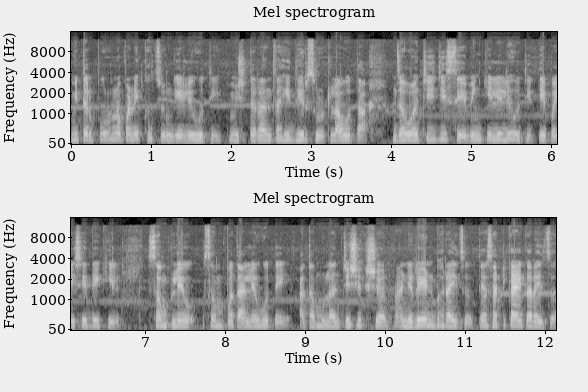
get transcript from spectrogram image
मी तर पूर्णपणे खचून गेली होती. मिस्टरांचाही धीर सुटला होता. जवळची जी सेविंग केलेली होती ते पैसे देखील संपले संपत आले होते. आता मुलांचे शिक्षण आणि रेंट भरायचं त्यासाठी काय करायचं?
